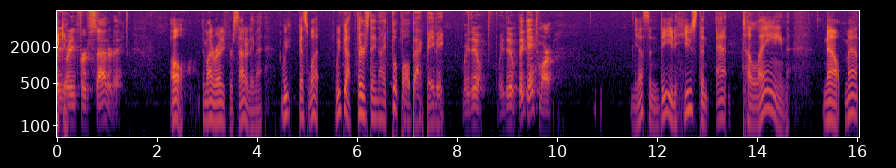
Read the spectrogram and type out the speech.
Thank you you. ready for Saturday? Oh, am I ready for Saturday, Matt? We guess what? We've got Thursday night football back, baby. We do. We do. Big game tomorrow. Yes, indeed. Houston at Tulane. Now, Matt,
